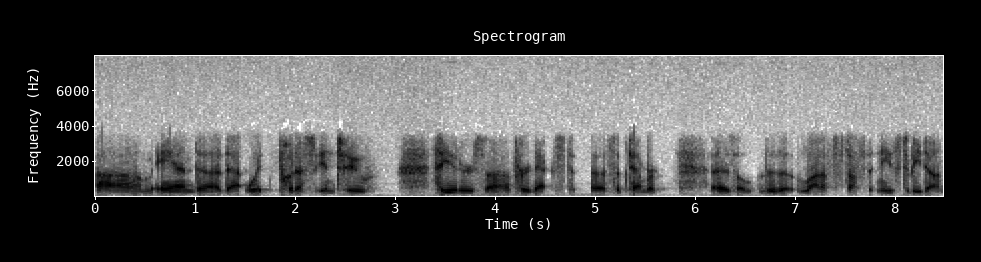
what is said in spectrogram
um, and uh, that would put us into theaters uh, for next uh, September. There's a, there's a, lot of stuff that needs to be done.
